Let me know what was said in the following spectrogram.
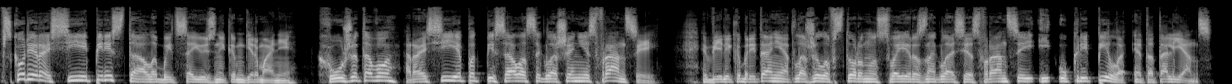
Вскоре Россия перестала быть союзником Германии. Хуже того, Россия подписала соглашение с Францией. Великобритания отложила в сторону свои разногласия с Францией и укрепила этот альянс.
